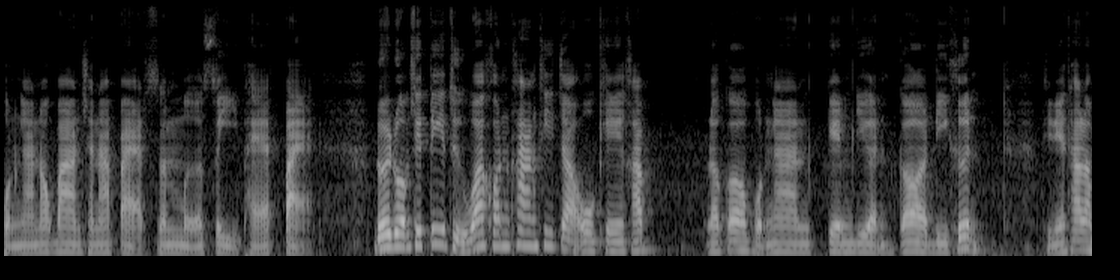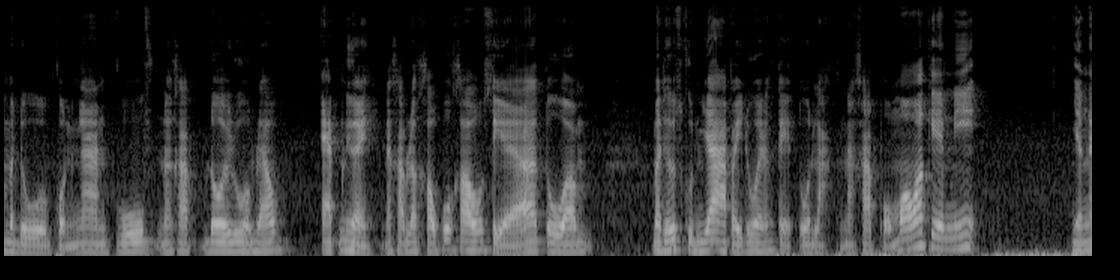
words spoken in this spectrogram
ผลงานนอกบ้านชนะ 8 เสมอ 4 แพ้ 8 โดยรวมซิตี้ถือว่าค่อนข้างที่จะโอเคครับ แล้วก็ผลงานเกมเยือนก็ดีขึ้น ทีนี้ถ้าเรามาดูผลงานวูฟนะครับ โดยรวมแล้วแอบเหนื่อยนะครับ แล้วเขาพวกเขาเสียตัวมาเทอุสกุนย่าไปด้วยตั้งแต่ตัวหลักนะครับ ผมมองว่าเกมนี้ ยังไง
